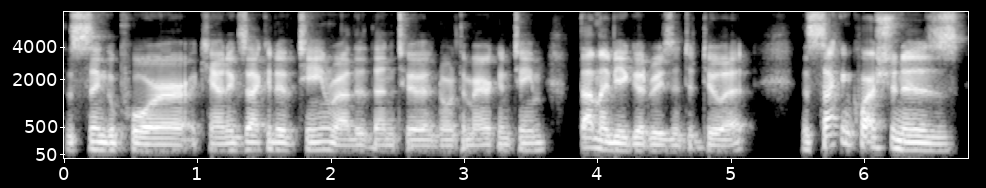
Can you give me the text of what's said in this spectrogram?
the singapore account executive team rather than to a north american team that might be a good reason to do it. The second question is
